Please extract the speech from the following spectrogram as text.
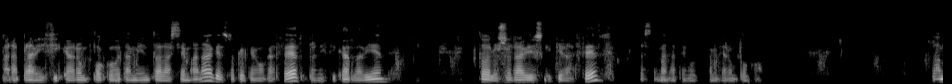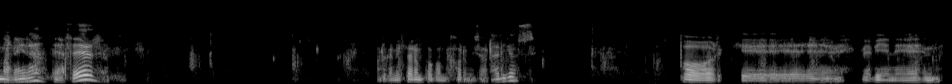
para planificar un poco también toda la semana, que es lo que tengo que hacer, planificarla bien, todos los horarios que quiero hacer. Esta semana tengo que cambiar un poco la manera de hacer, organizar un poco mejor mis horarios, porque me viene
